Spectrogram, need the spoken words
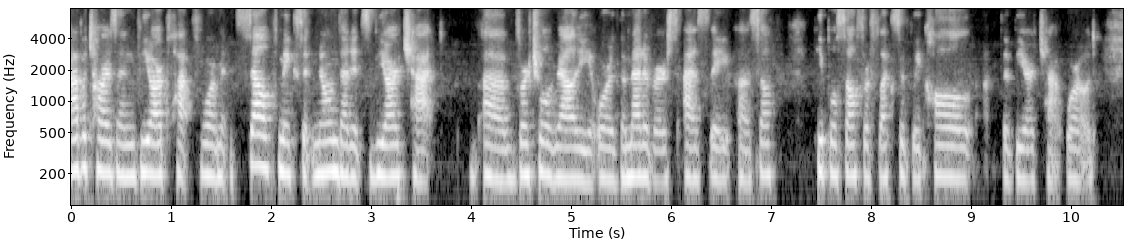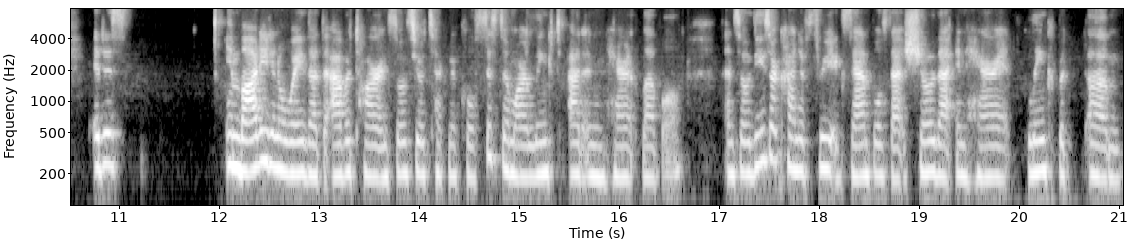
avatars and VR platform itself makes it known that it's VR chat, uh, virtual reality, or the metaverse, as they uh, self people self-reflexively call the VR chat world. It is embodied in a way that the avatar and socio-technical system are linked at an inherent level. And so these are kind of three examples that show that inherent link be um,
